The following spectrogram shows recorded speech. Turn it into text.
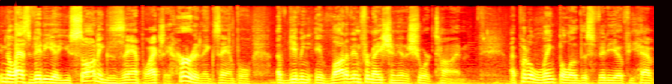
In the last video, you saw an example, actually heard an example, of giving a lot of information in a short time. I put a link below this video. If you have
